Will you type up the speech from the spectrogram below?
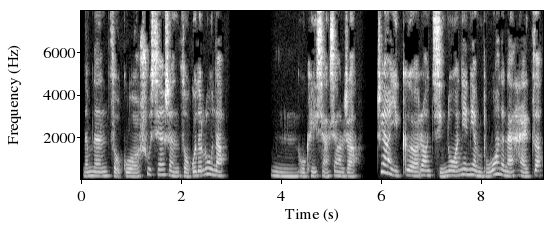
能不能走过树先生走过的路呢？嗯，我可以想象着这样一个让吉诺念念不忘的男孩子。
